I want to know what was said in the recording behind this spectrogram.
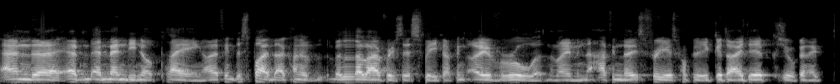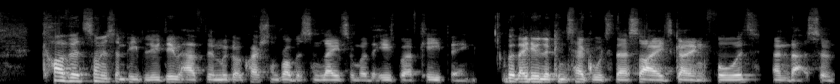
and, uh, and, and Mendy not playing. I think despite that kind of below average this week, I think overall at the moment having those three is probably a good idea because you're going to cover some of some people who do have them. We've got a question on Robertson later on whether he's worth keeping, but they do look integral to their sides going forward, and that's a,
